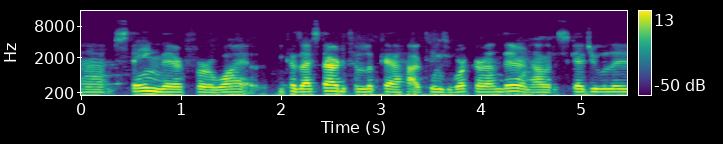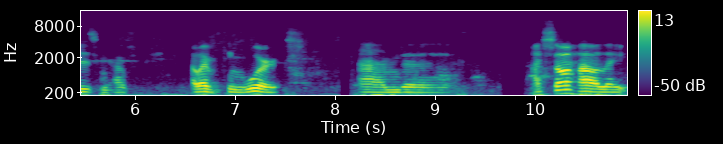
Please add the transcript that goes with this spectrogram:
uh, staying there for a while because I started to look at how things work around there and how the schedule is and how how everything works. And uh, I saw how like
